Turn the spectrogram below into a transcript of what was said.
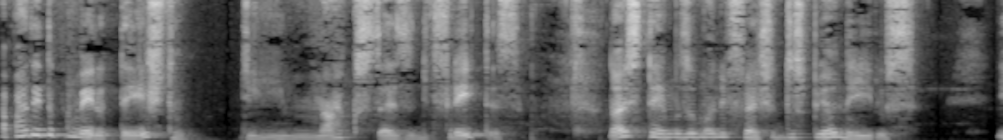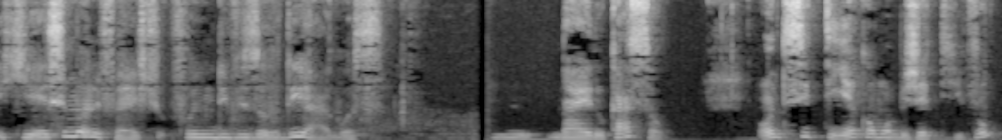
A partir do primeiro texto, de Marcos César de Freitas, nós temos o Manifesto dos Pioneiros, e que esse manifesto foi um divisor de águas na educação, onde se tinha como objetivo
